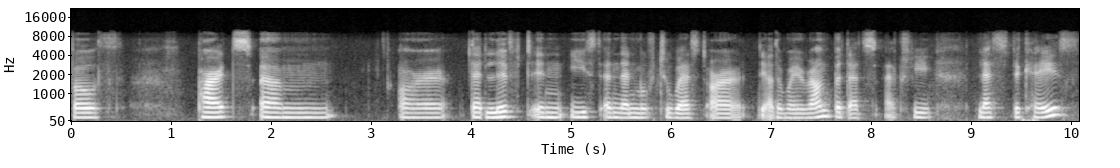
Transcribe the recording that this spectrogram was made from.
both parts. Um, or that lived in East and then moved to West, or the other way around, but that's actually less the case.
